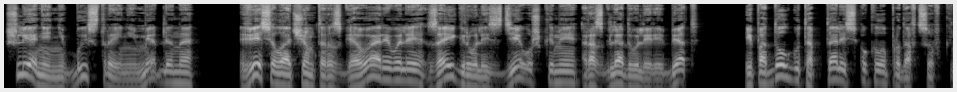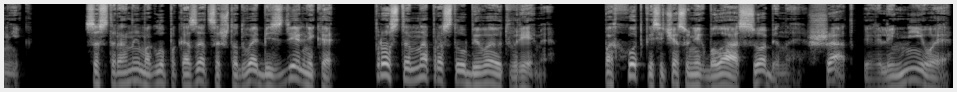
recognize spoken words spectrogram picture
Шли они не быстро и не медленно, весело о чем-то разговаривали, заигрывали с девушками, разглядывали ребят и подолгу топтались около продавцов книг. Со стороны могло показаться, что два бездельника просто-напросто убивают время. Походка сейчас у них была особенная, шаткая, ленивая.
